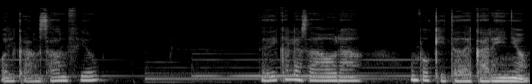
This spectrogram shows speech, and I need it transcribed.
o el cansancio. Dedícalas ahora un poquito de cariño.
